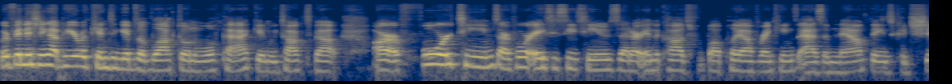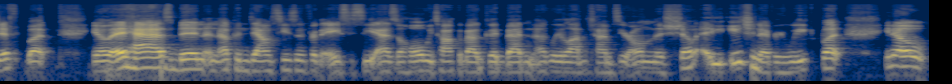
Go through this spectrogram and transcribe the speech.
We're finishing up here with Kenton Gibbs of Locked On Wolfpack, and we talked about our four teams, our four ACC teams that are in the college football playoff rankings as of now. Things could shift, but you know it has been an up and down season for the ACC as a whole. We talk about good, bad, and ugly a lot of times here on this show each and every week. But you know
